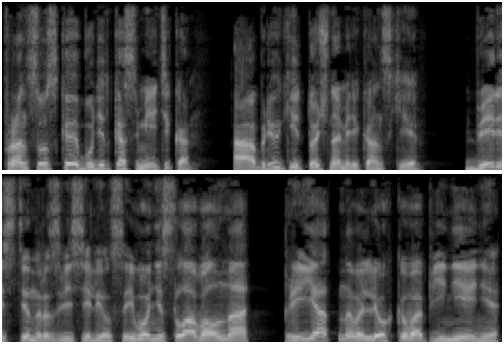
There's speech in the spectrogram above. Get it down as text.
Французская будет косметика, а брюки точно американские. Берестин развеселился. Его несла волна приятного легкого опьянения,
